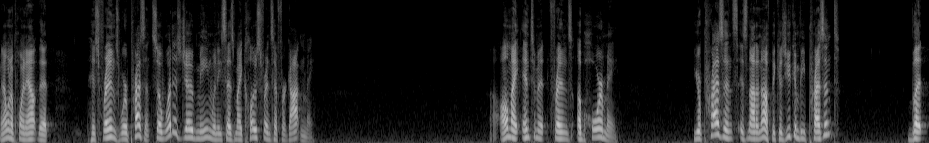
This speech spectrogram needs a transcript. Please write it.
And I want to point out that his friends were present. So, what does Job mean when he says, My close friends have forgotten me? All my intimate friends abhor me. Your presence is not enough because you can be present, but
